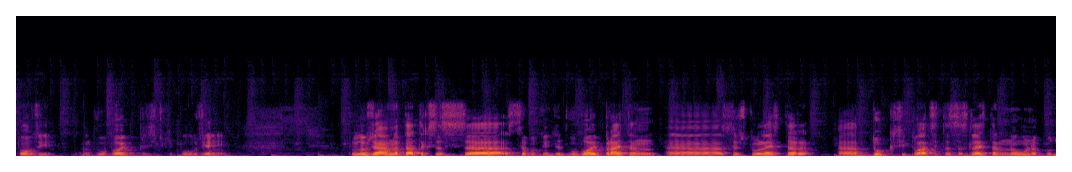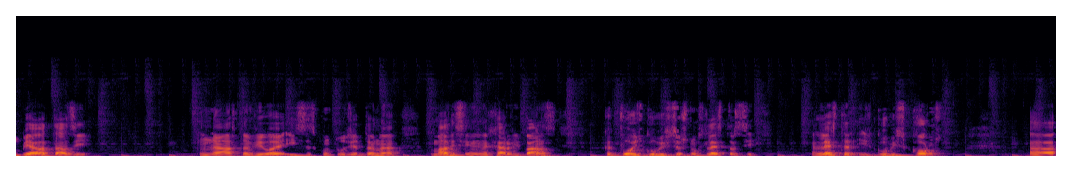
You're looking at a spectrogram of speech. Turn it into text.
този двубой при всички положения. Продължавам нататък с а, съботните двубой. Брайтън а, срещу Лестър. А, тук ситуацията с Лестър много наподобява тази на Астан Вила и с контузията на Мадисин и на Харви Банс. Какво изгуби всъщност Лестър Сити? Лестър изгуби скорост. А,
